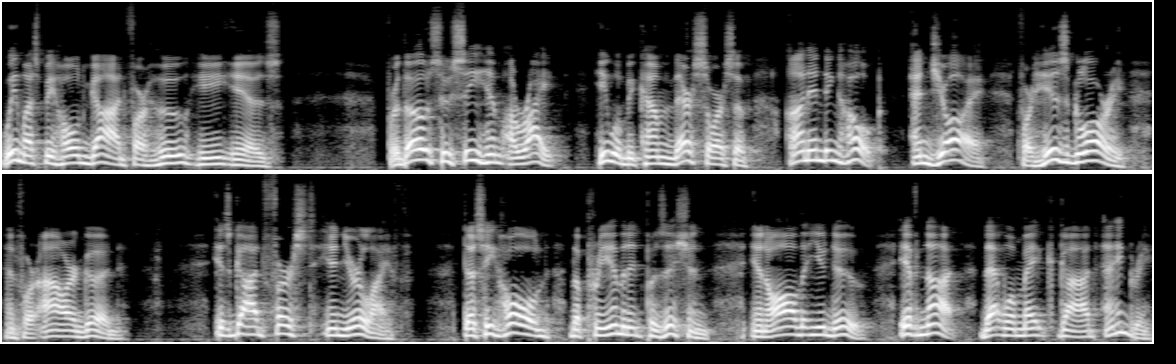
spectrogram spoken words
we must behold God for who He is. For those who see Him aright, He will become their source of unending hope and joy for His glory and for our good. Is God first in your life? Does He hold the preeminent position in all that you do? If not, that will make God angry.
